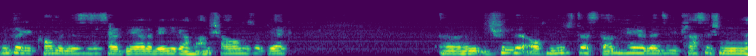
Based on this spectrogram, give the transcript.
untergekommen ist, ist es halt mehr oder weniger ein Anschauungsobjekt. Ähm, ich finde auch nicht, dass Dunhill, wenn sie die klassischen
